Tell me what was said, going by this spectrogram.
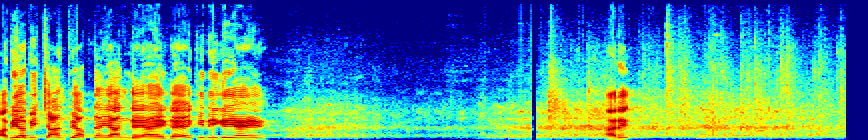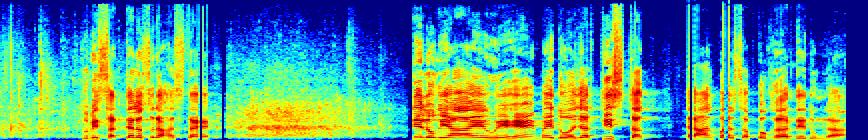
अभी अभी चाँद पे अपना यान गया है, गया कि नहीं गया है? अरे तुम्ही सत्याला सुद्धा हसताय इतने लोग यहाँ आए हुए हैं, मैं 2030 तक चाँद पर सबको घर दे दूँगा।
